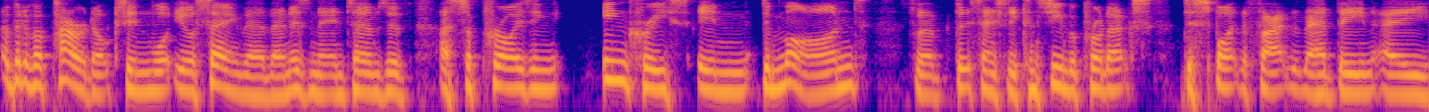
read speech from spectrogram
a bit of a paradox in what you're saying there, then, isn't it, in terms of a surprising increase in demand for essentially consumer products, despite the fact that there had been a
